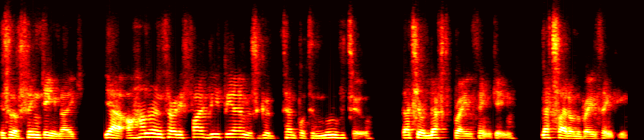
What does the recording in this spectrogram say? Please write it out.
Instead of thinking like, yeah, 135 BPM is a good tempo to move to. That's your left brain thinking, left side of the brain thinking.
